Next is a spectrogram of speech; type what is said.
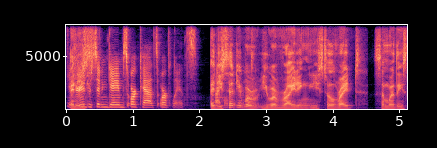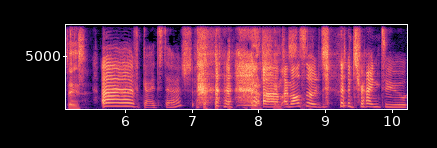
if And you're you s- interested in games or cats or plants. And you I'm said you were you were writing. You still write somewhere these days? Uh, guide stash. um, I'm also trying to,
